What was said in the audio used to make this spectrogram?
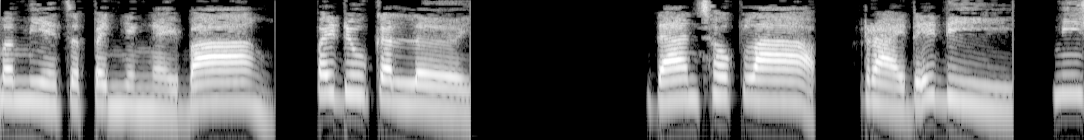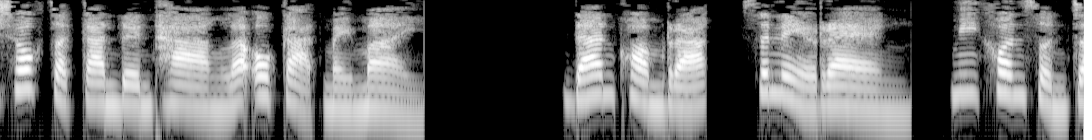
มะเมียจะเป็นยังไงบ้าง ไปดูกันเลย ด้านโชคลาภรายได้ดี มีโชคจากการเดินทางและโอกาสใหม่ๆ ด้านความรัก เสน่ห์แรง มีคนสนใจ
